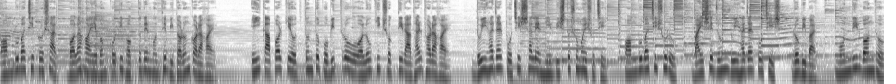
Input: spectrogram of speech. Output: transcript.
অম্বুবাচী প্রসাদ বলা হয় এবং কোটি ভক্তদের মধ্যে বিতরণ করা হয়। এই কাপড়কে অত্যন্ত পবিত্র ও অলৌকিক শক্তির আধার ধরা হয়। দুই হাজার পঁচিশ সালের নির্দিষ্ট সময়সূচি, অম্বুবাচী শুরু, বাইশে জুন দুই হাজার পঁচিশ, রবিবার। মন্দির বন্ধ,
